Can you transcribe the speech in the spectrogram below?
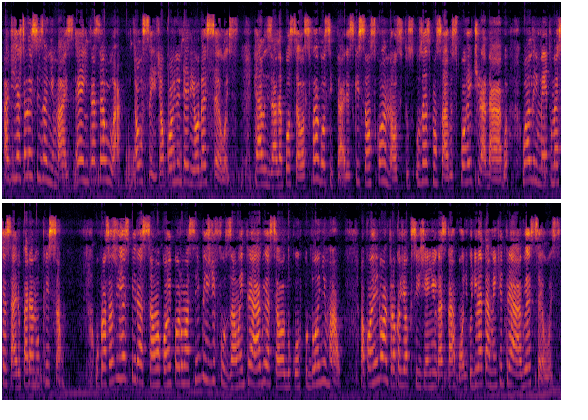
A digestão desses animais é intracelular, ou seja, ocorre no interior das células, realizada por células fagocitárias, que são os coanócitos, os responsáveis por retirar da água o alimento necessário para a nutrição. O processo de respiração ocorre por uma simples difusão entre a água e a célula do corpo do animal, ocorrendo uma troca de oxigênio e gás carbônico diretamente entre a água e as células.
